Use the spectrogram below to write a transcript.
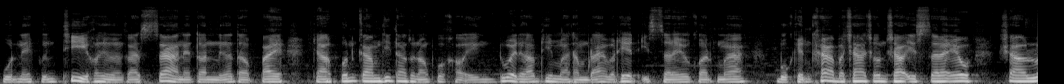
ปูนในพื้นที่ของฉนวนกาซาในตอนเหนือต่อไป จากผลกรรมที่ตามสนองพวกเขาเองด้วยนะครับที่มาทำร้ายประเทศอิสราเอลก่อนมา บุกเข็นฆ่าประชาชนชาวอิสราเอล ชาวโล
